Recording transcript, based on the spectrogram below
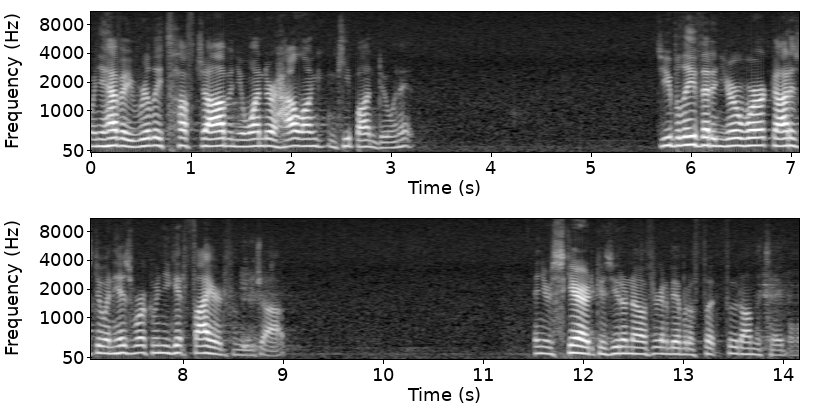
When you have a really tough job and you wonder how long you can keep on doing it? Do you believe that in your work, God is doing His work when you get fired from your job? And you're scared because you don't know if you're going to be able to put food on the table.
